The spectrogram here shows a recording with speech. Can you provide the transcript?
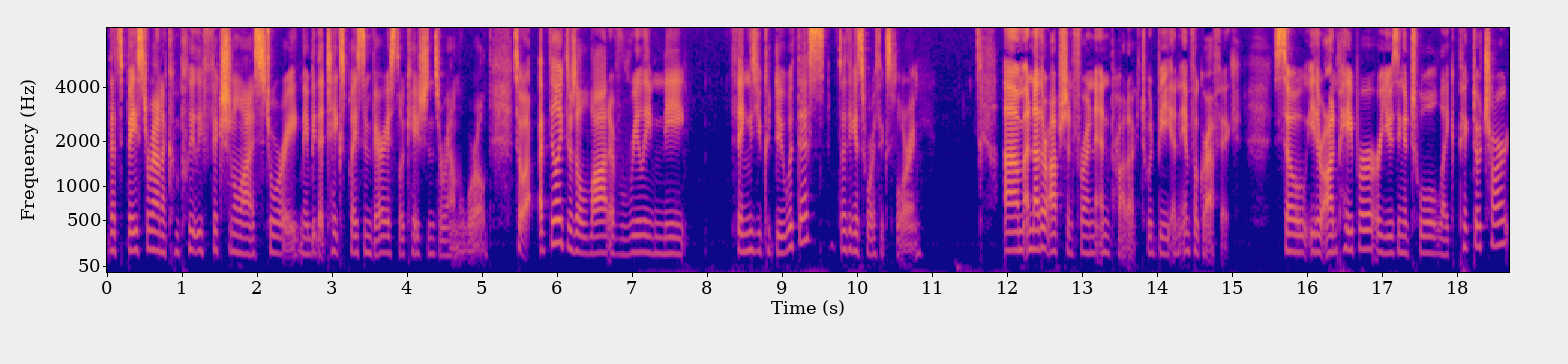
that's based around a completely fictionalized story, maybe that takes place in various locations around the world. So I feel like there's a lot of really neat things you could do with this. So I think it's worth exploring. Um, another option for an end product would be an infographic. So, either on paper or using a tool like Piktochart,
